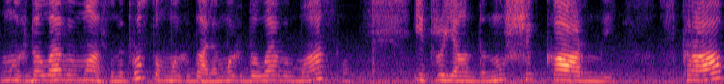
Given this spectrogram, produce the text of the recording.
мигдалеве масло. Не просто мигдаль, а мигдалеве масло і троянда. Ну, шикарний скраб.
